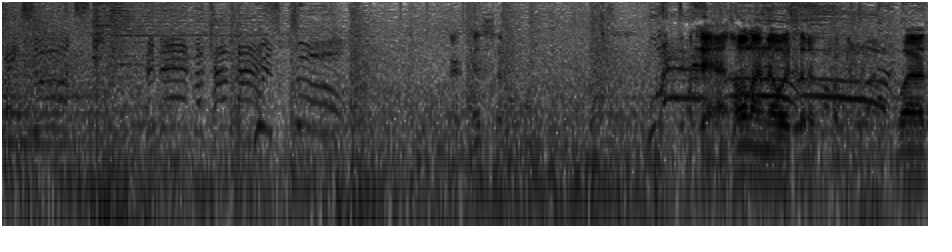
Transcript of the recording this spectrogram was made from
Great swords! Prepare for combat! Withdraw! Where is everyone? What? Okay, and all I know is that I'm fucking running. What?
